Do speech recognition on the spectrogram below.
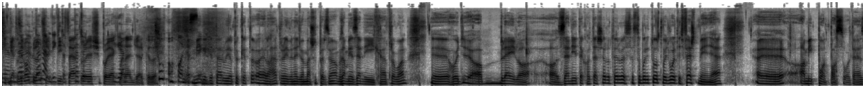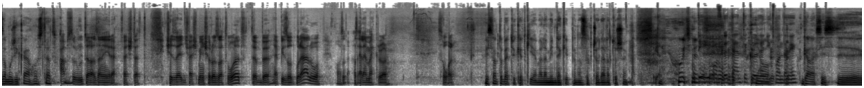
Igen, de azért van különbség diktátor és projektmenedzser között. Még egyet áruljatok el a hátralévő 40 másodpercben, az, ami a zenéig hátra van, hogy a Leila a zenétek hatására tervezte ezt a borítót, vagy volt egy festménye, ami pont passzolt ehhez a muzsikához. Tehát Abszolút a zenére festett. És ez egy festménysorozat volt, több epizódból álló, az, az elemekről szól. viszont a betűket kiemelem mindenképpen, azok csodálatosak. Igen. Úgyhogy Day of the Tentacle, Jó. ennyit mondanék. Galaxis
